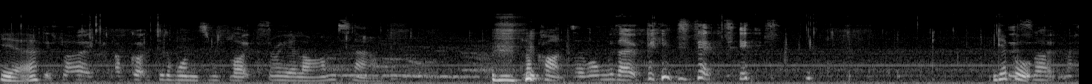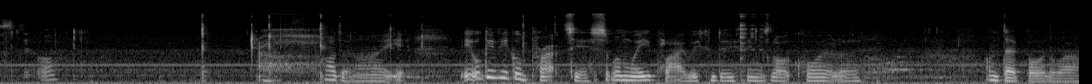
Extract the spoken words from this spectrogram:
Yeah. It's like I've got the ones with like three alarms now. I can't do one without being detected. Yeah, it's but like messed it up. I don't know. It, it'll give you good practice. So when we play, we can do things like quietly. I'm dead, by the way.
